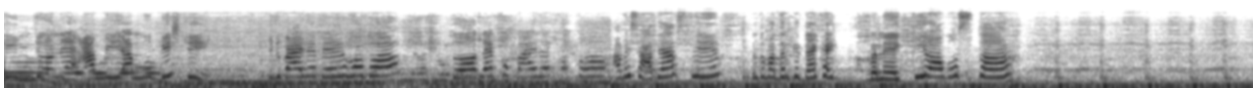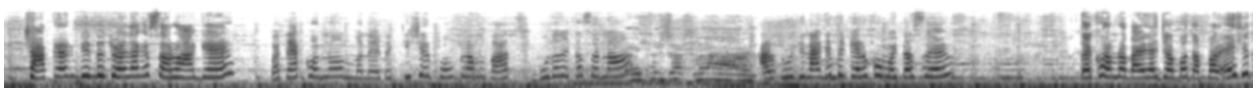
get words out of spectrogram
তিনজনে আমি আম্মু বৃষ্টি। একটু বাইরে বের হব। তো দেখো বাইরে কত আমি সাথে আসছি তো তোমাদেরকে দেখাই মানে কি অবস্থা? সাকরান কিন্তু চলে গেছে আরও আগে। বাট এখনও মানে এটা কিসের প্রোগ্রাম বাট বোঝা যাইতেছে না। আর দুই দিন আগে থেকে এরকম হইতাছে। তো এখন আমরা বাইরে যাব, তারপর এই শীত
